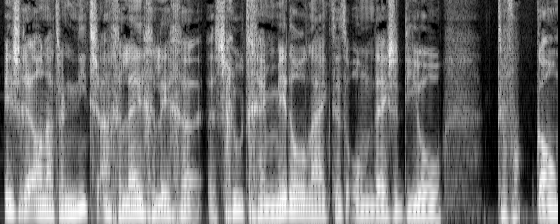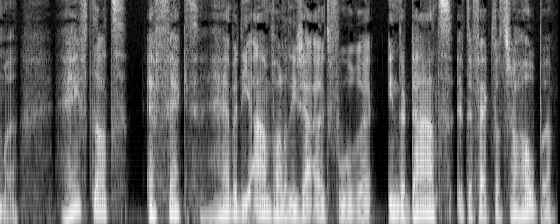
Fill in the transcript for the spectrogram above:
Israël laat er niets aan gelegen liggen, schuwt geen middel, lijkt het, om deze deal te voorkomen. Heeft dat effect? Hebben die aanvallen die ze uitvoeren inderdaad het effect dat ze hopen?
